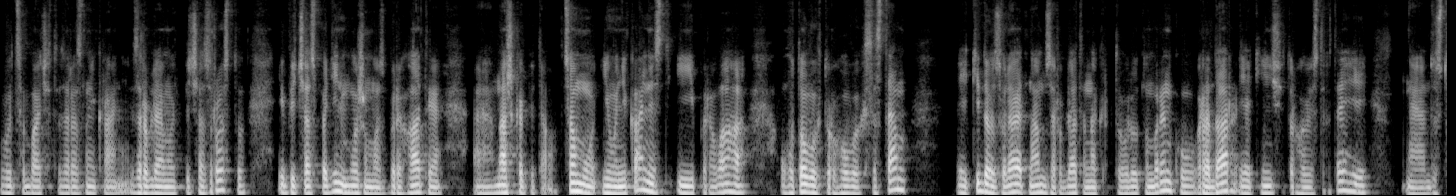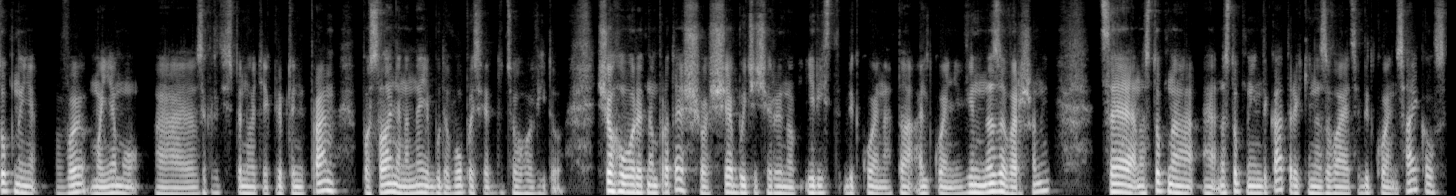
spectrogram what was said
ви це бачите зараз на екрані. Заробляємо під час росту, і під час падінь можемо зберігати е, наш капітал. В цьому і унікальність, і перевага готових торгових систем які дозволяють нам заробляти на криптовалютному ринку. Радар, як і інші торгові стратегії, е, доступний в моєму е, закритій спільноті CryptoNet Prime. Посилання на неї буде в описі до цього відео. Що говорить нам про те, що ще бичачий ринок і ріст біткоїна та альткоїнів він не завершений. Це наступна е, наступний індикатор, який називається Bitcoin Cycles.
